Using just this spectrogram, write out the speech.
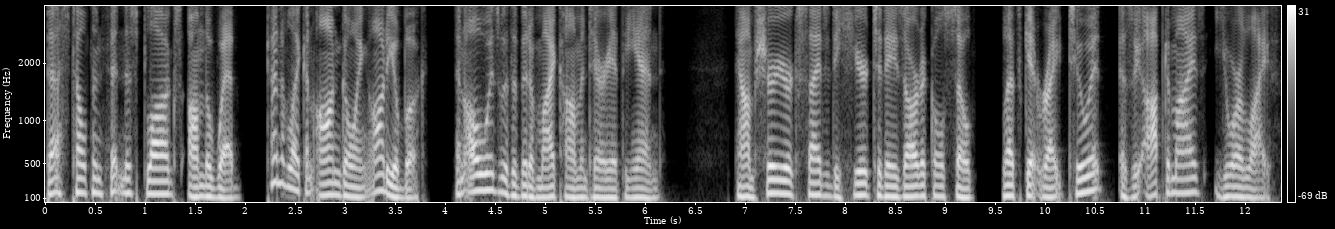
best health and fitness blogs on the web, kind of like an ongoing audiobook, and always with a bit of my commentary at the end. Now, I'm sure you're excited to hear today's article, so let's get right to it as we optimize your life.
